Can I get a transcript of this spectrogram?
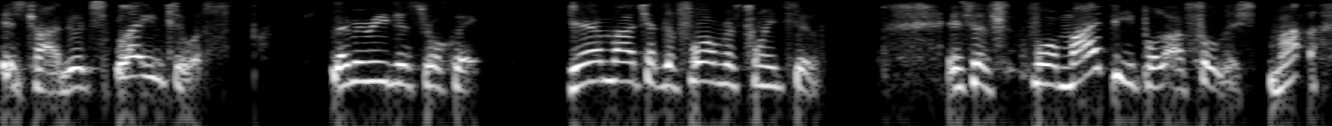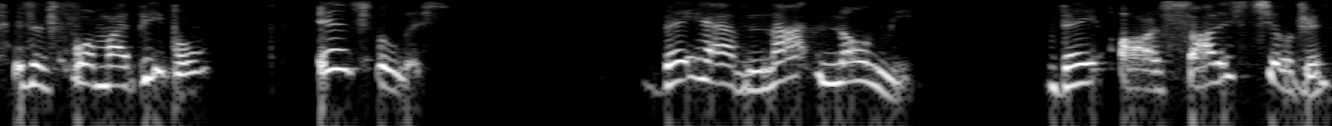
is trying to explain to us. Let me read this real quick. Jeremiah chapter 4, verse 22. It says, for my people are foolish. My, it says, for my people is foolish. They have not known me. They are sottish children,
